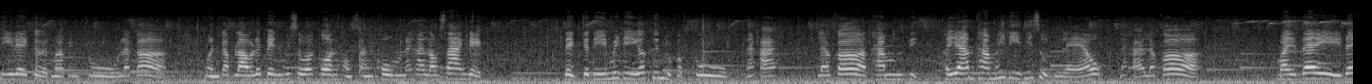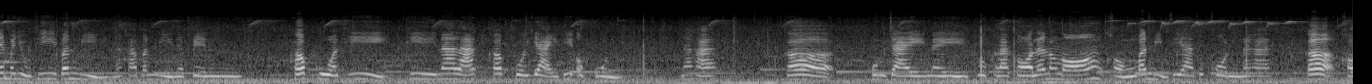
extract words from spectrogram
ที่ได้เกิดมาเป็นครู แล้วก็เหมือนกับเราได้เป็นวิศวกรของสังคมนะคะ เราสร้างเด็กเด็กจะดีไม่ดีก็ขึ้นอยู่กับครูนะคะ แล้วก็ทำพยายามทำให้ดีที่สุดอยู่แล้วนะคะ แล้วก็มาได้ได้มาอยู่ที่บ้านหมี่นะคะบ้านหมี่เนี่ยเป็นครอบครัวที่ที่น่ารัก ครอบครัวใหญ่ที่อบอุ่นนะคะ ก็ ภูมิใจในบุคลากรและน้องๆ ของบ้านหมี่วิทยาทุกคนนะคะ ก็ขอ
